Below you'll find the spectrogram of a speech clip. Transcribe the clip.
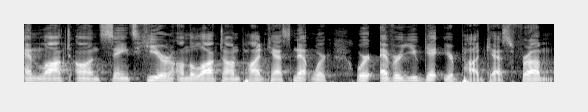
and Locked On Saints here on the Locked On Podcast Network, wherever you get your podcasts from.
